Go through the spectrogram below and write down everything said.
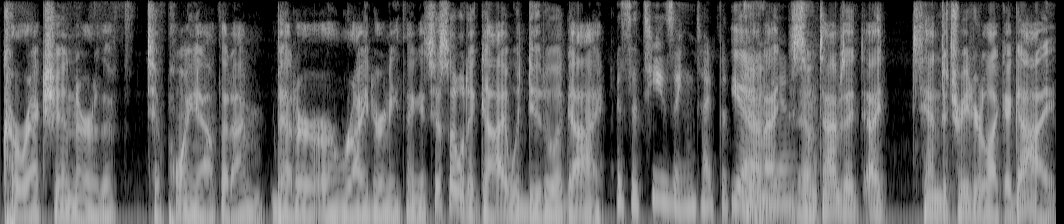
correction or the to point out that I'm better or right or anything. It's just like what a guy would do to a guy. It's a teasing type of thing. Yeah, thing. and I sometimes I, I tend to treat her like a guy.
